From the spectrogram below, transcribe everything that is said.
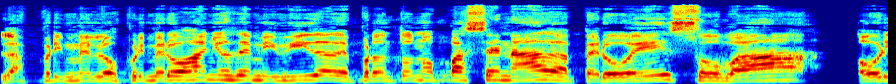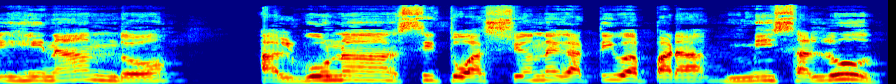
los primeros años de mi vida de pronto no pase nada, pero eso va originando alguna situación negativa para mi salud.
